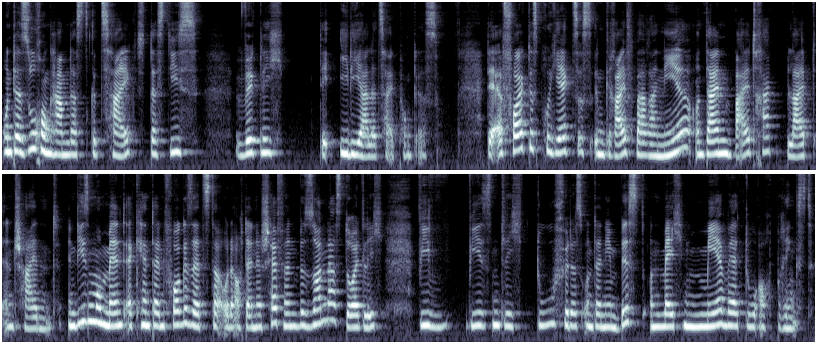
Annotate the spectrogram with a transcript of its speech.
Untersuchungen haben das gezeigt, dass dies wirklich der ideale Zeitpunkt ist. Der Erfolg des Projekts ist in greifbarer Nähe und dein Beitrag bleibt entscheidend. In diesem Moment erkennt dein Vorgesetzter oder auch deine Chefin besonders deutlich, wie wesentlich du für das Unternehmen bist und welchen Mehrwert du auch bringst.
